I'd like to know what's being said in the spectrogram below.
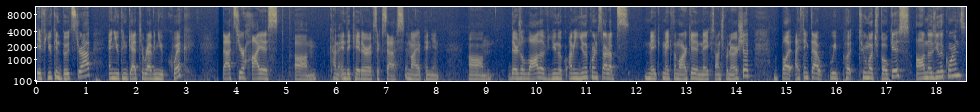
If you can bootstrap and you can get to revenue quick, that's your highest um, kind of indicator of success, in my opinion. Um, there's a lot of unicorn. I mean, unicorn startups make make the market and makes entrepreneurship, but I think that we put too much focus on those unicorns,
